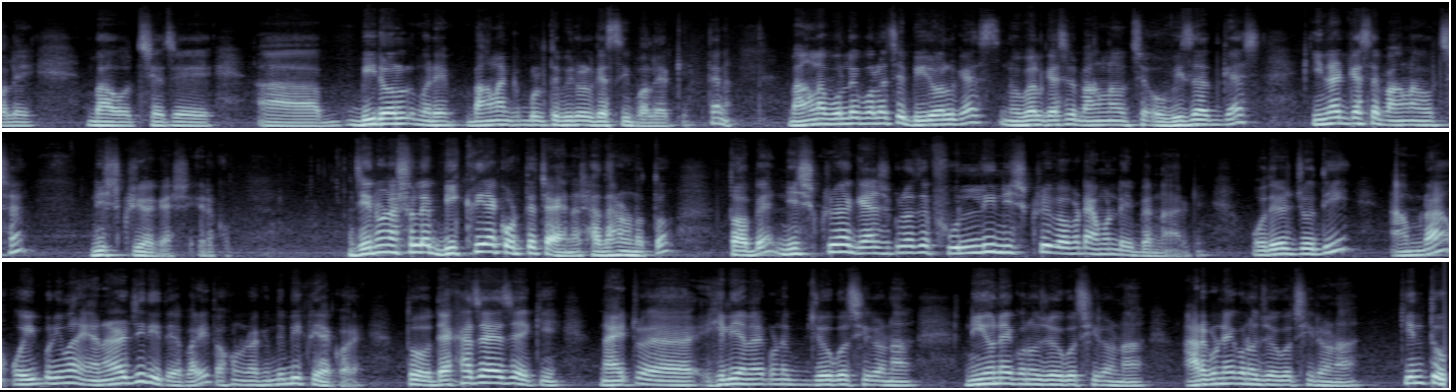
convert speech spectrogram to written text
বলে, বা হচ্ছে যে বিরল মানে বাংলা বলতে বিরল গ্যাসই বলে আর কি, তাই না? বাংলা বললে বলা হচ্ছে বিরল গ্যাস, নোবেল গ্যাসের বাংলা হচ্ছে অভিজাত গ্যাস ইনার্ট গ্যাসের বাংলা হচ্ছে নিষ্ক্রিয় গ্যাস, এরকম। জেনুন আসলে বিক্রিয়া করতে চায় না সাধারণত, তবে নিষ্ক্রিয় গ্যাসগুলো যে ফুললি নিষ্ক্রিয় ব্যাপারটা এমন টাইপের না আর কি। ওদের যদি আমরা ওই পরিমাণ এনার্জি দিতে পারি, তখন ওরা কিন্তু বিক্রিয়া করে। তো দেখা যায় যে কি নাইট্রো হিলিয়ামের কোনো যৌগ ছিল না নিয়নের কোনো যৌগ ছিল না আর্গনের কোনো যৌগ ছিল না। কিন্তু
